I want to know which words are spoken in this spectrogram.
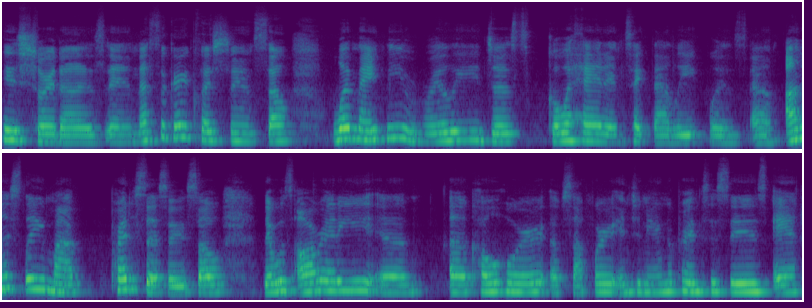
It sure does. And that's a great question. So, what made me really just go ahead and take that leap was um, honestly my predecessor. So, there was already um, a cohort of software engineering apprentices, and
